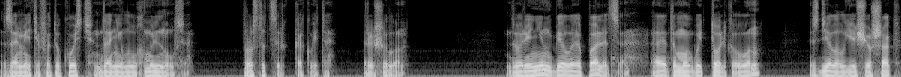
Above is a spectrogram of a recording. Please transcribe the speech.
Заметив эту кость, Данила ухмыльнулся. «Просто цирк какой-то», — решил он. Дворянин белая палица, а это мог быть только он, сделал еще шаг,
